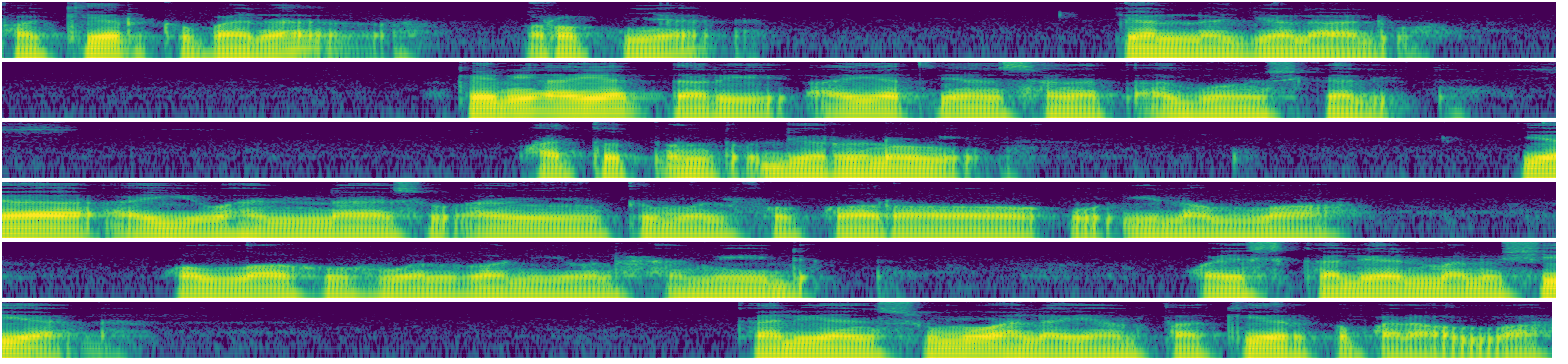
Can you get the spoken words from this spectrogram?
Fakir kepada Robnya Jalla Jalaluh. Maka ini ayat dari ayat yang sangat agung sekali. Patut untuk direnungi. Ya ayyuhan nasu antumul fuqara'u ila Allah. Wallahu huwal ghaniyul hamid. Wahai sekalian manusia, kalian semua lah yang fakir kepada Allah.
